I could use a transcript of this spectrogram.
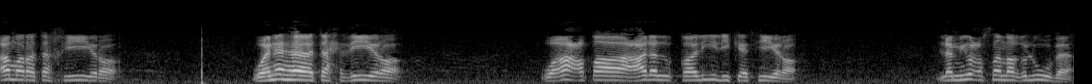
أمر تخييرا ونهى تحذيرا وأعطى على القليل كثيرا لم يعص مغلوبا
